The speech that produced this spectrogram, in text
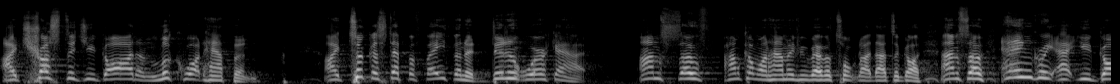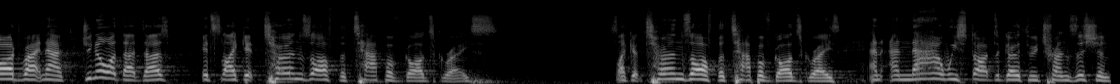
I trusted you, God, and look what happened. I took a step of faith and it didn't work out. I'm so, I'm, come on, how many of you have ever talked like that to God? I'm so angry at you, God, right now. Do you know what that does? It's like it turns off the tap of God's grace. It's like it turns off the tap of God's grace. And, and now we start to go through transition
